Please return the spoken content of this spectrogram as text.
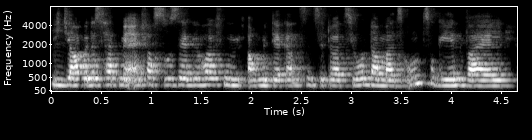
ich mhm. glaube, das hat mir einfach so sehr geholfen, auch mit der ganzen Situation damals umzugehen, weil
